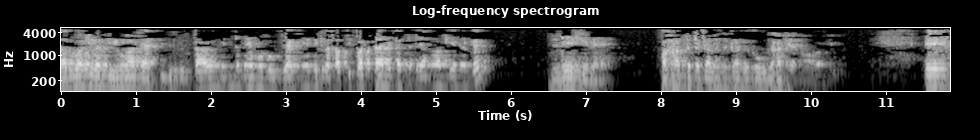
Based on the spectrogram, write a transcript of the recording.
දරුවා කියලා සිහි වුණාට ඇස් ඉදිරියට ආවේ මෙන්න මෙහෙම රූපයක් නේද කියලා සතිපට්ඨාන පැත්තට යනවා කියන එක ලේසි නෑ. පහතට ගලන ගඟක උගහට යනවා වගේ. ඒක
